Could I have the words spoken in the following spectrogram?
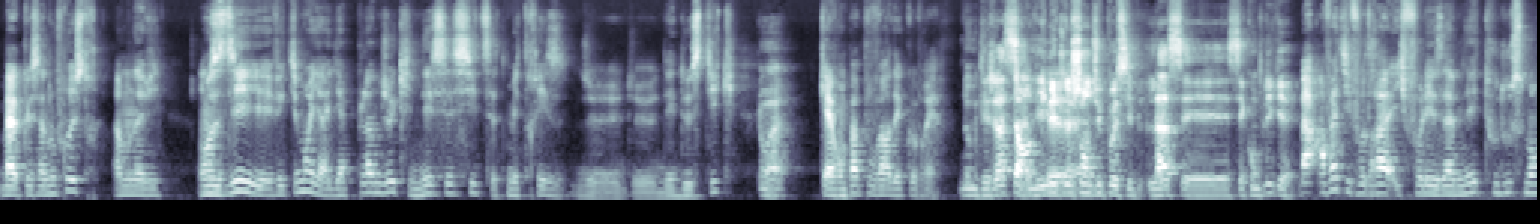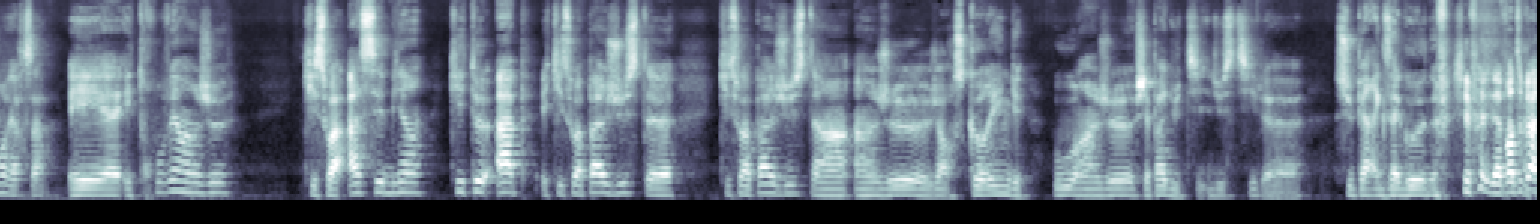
bah que ça nous frustre, à mon avis. On se dit, effectivement, il y a, y a plein de jeux qui nécessitent cette maîtrise de, de- des deux sticks Ouais. Qu'elles vont pas pouvoir découvrir. Donc déjà, ça Tant limite que- le champ du possible. Là, c'est compliqué. Bah, en fait, il faudra, il faut les amener tout doucement vers ça et, euh, et trouver un jeu qui soit assez bien, qui te happe et qui soit pas juste, euh, qui soit pas juste un, un jeu genre scoring ou un jeu, je sais pas, du, style euh, super hexagone, je sais pas, n'importe quoi.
